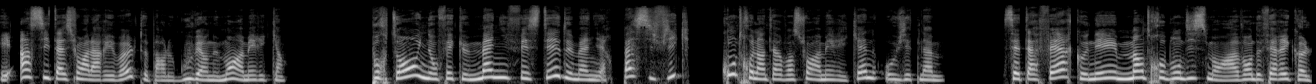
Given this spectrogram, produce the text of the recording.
et incitation à la révolte par le gouvernement américain. Pourtant, ils n'ont fait que manifester de manière pacifique contre l'intervention américaine au Vietnam. Cette affaire connaît maintes rebondissements avant de faire école.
